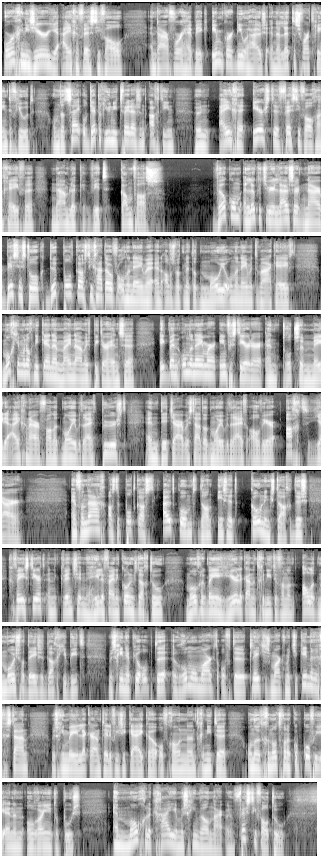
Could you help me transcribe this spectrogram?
Organiseer je eigen festival. En daarvoor heb ik Imgard Nieuwenhuizen en Alette Zwart geïnterviewd, omdat zij op 30 juni 2018 hun eigen eerste festival gaan geven, namelijk Wit Canvas. Welkom en leuk dat je weer luistert naar Business Talk, de podcast die gaat over ondernemen en alles wat met dat mooie ondernemen te maken heeft. Mocht je me nog niet kennen, mijn naam is Pieter Hensen. Ik ben ondernemer, investeerder en trotse mede-eigenaar van het mooie bedrijf Puurst. En dit jaar bestaat dat mooie bedrijf alweer acht jaar. En vandaag, als de podcast uitkomt, dan is het Koningsdag. Dus gefeliciteerd en ik wens je een hele fijne Koningsdag toe. Mogelijk ben je heerlijk aan het genieten van al het moois wat deze dag je biedt. Misschien heb je op de rommelmarkt of de kleedjesmarkt met je kinderen gestaan. Misschien ben je lekker aan televisie kijken of gewoon aan het genieten onder het genot van een kop koffie en een oranje topoes. En mogelijk ga je misschien wel naar een festival toe.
